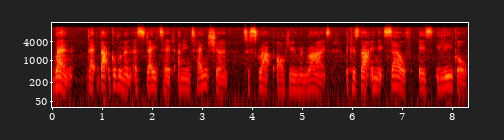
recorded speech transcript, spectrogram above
when that, that government has stated an intention to scrap our human rights because that in itself is illegal,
